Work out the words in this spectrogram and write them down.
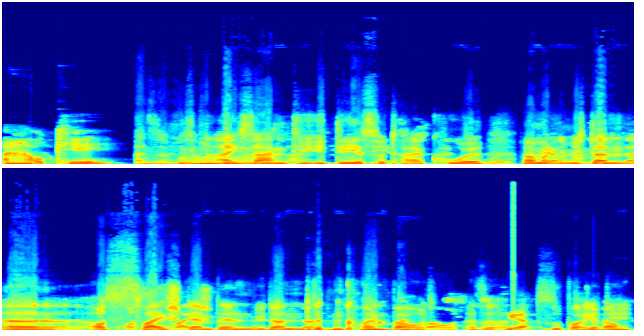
Ah, okay. Also muss man eigentlich sagen, die Idee ist total cool, weil man Ja. nämlich dann äh, aus zwei Stempeln wieder einen dritten Coin baut. Also Ja, super genau. Idee.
